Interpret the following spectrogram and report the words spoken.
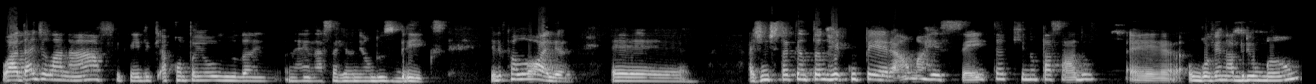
O Haddad lá na África, ele acompanhou o Lula né, nessa reunião dos BRICS. Ele falou: olha, é, a gente está tentando recuperar uma receita que no passado é, o governo abriu mão,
